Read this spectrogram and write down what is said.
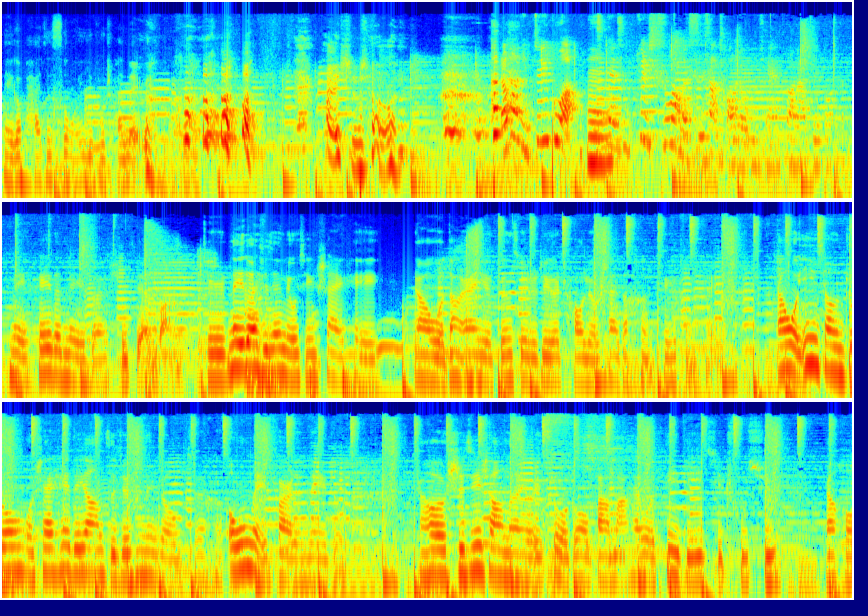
哪个牌子送我衣服穿哪个，太时尚了。然后你追过，今天是最失望的时尚潮流，以前放大追过的。美黑的那一段时间吧，就是那段时间流行晒黑，然后我当然也跟随着这个潮流晒得很黑很黑。然后我印象中我晒黑的样子就是那种就是很欧美范儿的那种。然后实际上呢，有一次我跟我爸妈还有我弟弟一起出去。然后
